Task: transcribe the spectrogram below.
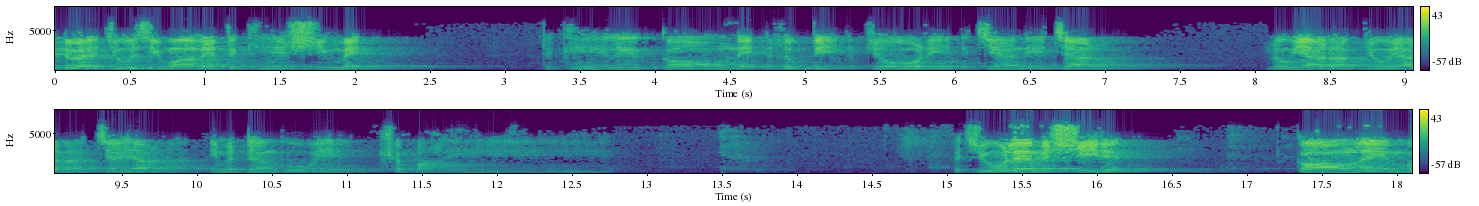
အတွက်အကျိုးစီးပွားလည်းတကယ်ရှိမဲ့တကယ်လေကောင်းတဲ့အလုပ်တွေအပြောတွေအကြံတွေကြတော့လုံးရတာပြောရတာကြံရတာအင်မတန်ကိုပဲခက်ပါတယ်အကျိုးလည်းမရှိတဲ့ကောင်းလည်းမ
